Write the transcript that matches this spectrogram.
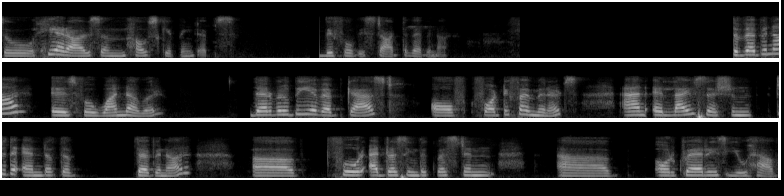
So here are some housekeeping tips before we start the webinar. The webinar is for one hour. There will be a webcast of 45 minutes and a live session to the end of the webinar uh, for addressing the question uh, or queries you have.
